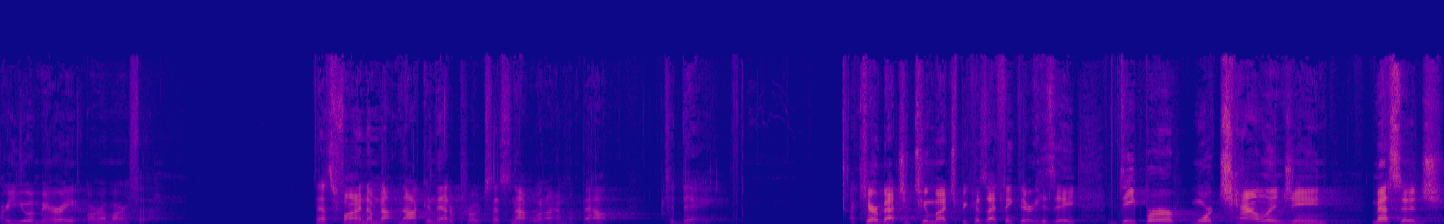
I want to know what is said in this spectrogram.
are you a Mary or a Martha? That's fine. I'm not knocking that approach. That's not what I am about today. I care about you too much because I think there is a deeper, more challenging message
